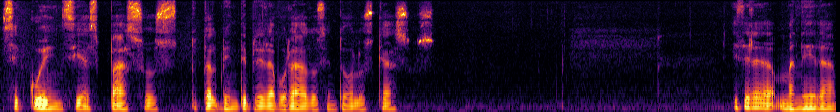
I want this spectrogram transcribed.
secuencias, pasos totalmente preelaborados en todos los casos. Esa era la manera,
